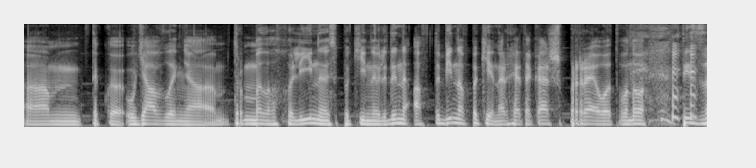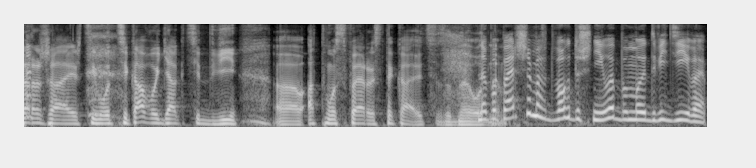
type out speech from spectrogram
ем, таке уявлення тр- меланхолійної, спокійної людини. А в тобі навпаки енергетика аж пре. От воно ти заражаєш цим. От цікаво, як ці дві е, атмосфери стикаються з одною Ну, по-перше, ми вдвох душніли, бо ми дві діви.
